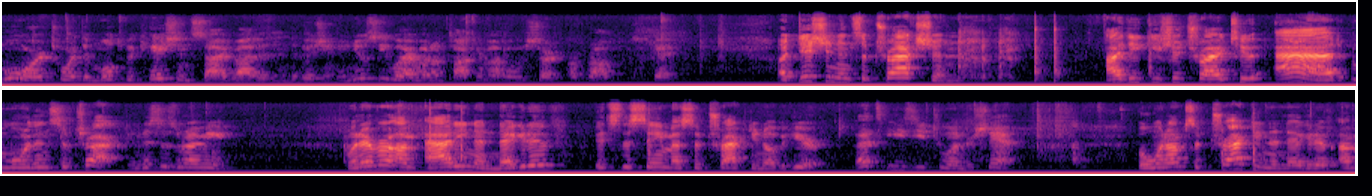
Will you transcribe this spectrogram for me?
more toward the multiplication side rather than division. And you'll see why what I'm talking about when we start our problems. Okay. Addition and subtraction I think you should try to add more than subtract. And this is what I mean. Whenever I'm adding a negative, it's the same as subtracting over here. That's easy to understand. But when I'm subtracting a negative, I'm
